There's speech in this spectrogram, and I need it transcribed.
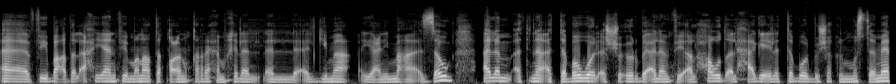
آه، في بعض الأحيان في مناطق عنق الرحم خلال ال- الجماع يعني مع الزوج. ألم أثناء التبول الشعور بألم في الحوض الحاجة إلى التبول بشكل مستمر.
